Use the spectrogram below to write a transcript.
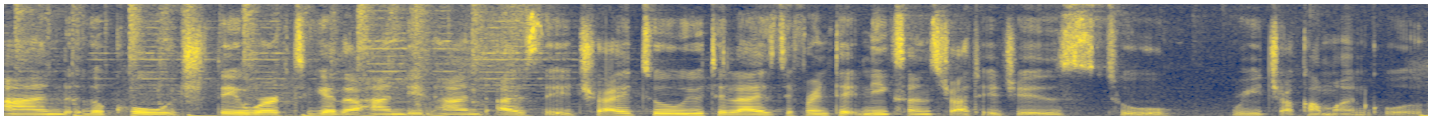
and the coach, they work together hand in hand as they try to utilize different techniques and strategies to reach a common goal.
